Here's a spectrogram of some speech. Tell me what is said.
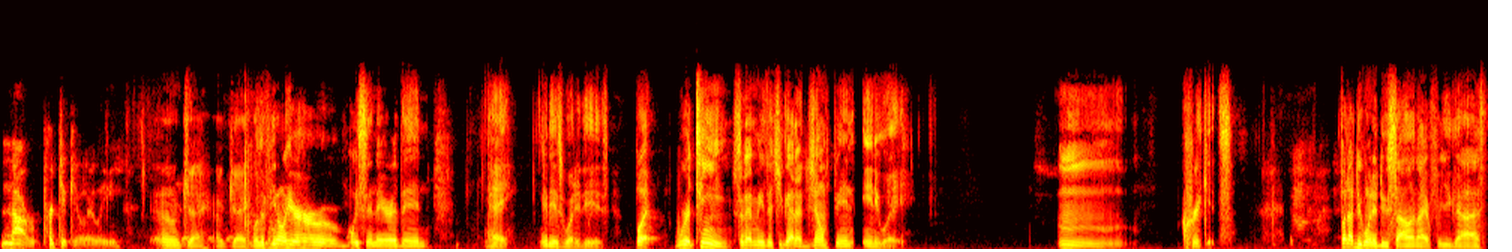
not particularly. Okay, okay. Well, if you don't hear her voice in there, then hey, it is what it is. But we're a team, so that means that you gotta jump in anyway. Mmm, crickets. But I do want to do Silent Night for you guys.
